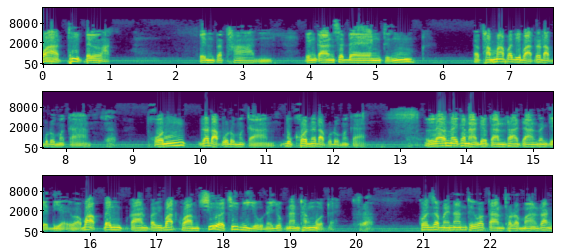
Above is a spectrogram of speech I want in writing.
วาทที่เป็นหลัก เป็นประธาน เป็นการแสดงถึงธรรมะปฏิบัติระดับอุดมการณ์ครับผลระดับอุดมการณ์บุคคลระดับอุดมการณ์แล้วในขณะเดียวกันท่านอาจารย์สังเกตดีว่าว่าเป็นการปฏิวัติความเชื่อที่มีอยู่ในยุคนั้นทั้งหมดเลย ครับ คนสมัยนั้นถือว่าการทรมานร่าง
